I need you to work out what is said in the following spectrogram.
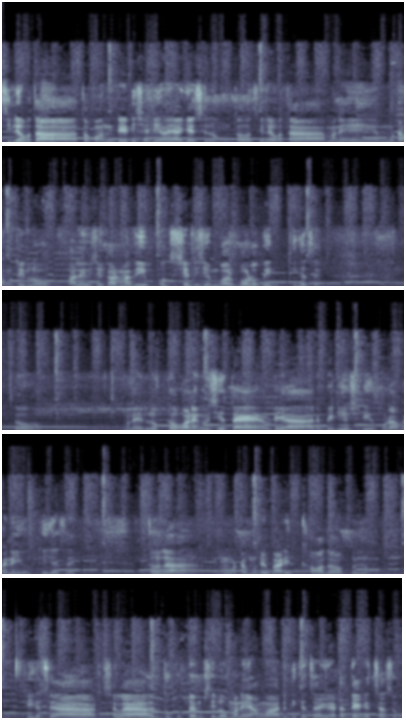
সিলেপাতা তখন রেডি সেডি হয়ে গেছিলাম, তো সিলেপাতা মানে মোটামুটি লোক ভালো হয়েছে, কারণ আজ পঁচিশে ডিসেম্বর বড়দিন, ঠিক আছে? তো মানে লোকটা অনেক হয়েছে, তাই ওটি আর ভিডিও সিডিও করা হয় নাই ঠিক আছে? তো ওলা মোটামুটি বাড়ির খাওয়া দাওয়া করল, ঠিক আছে? আর সেলা দুপুর টাইম ছিল মানে আমার এদিকে জায়গাটা দেখে চাষুম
